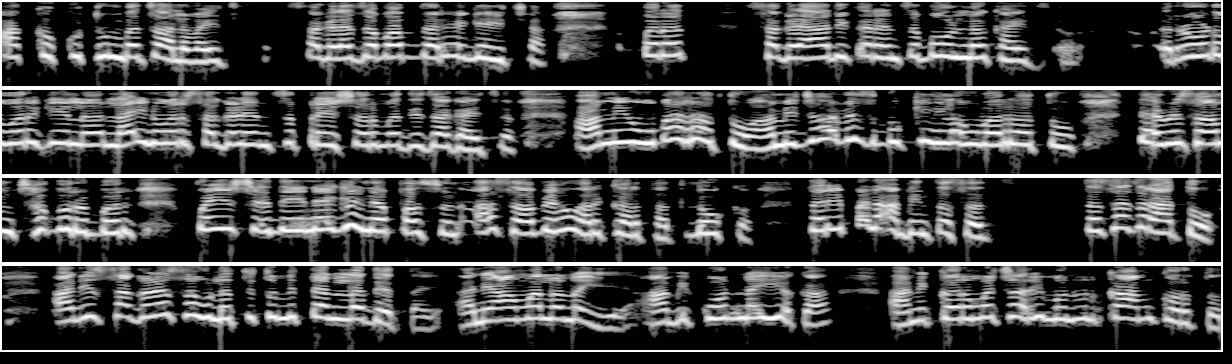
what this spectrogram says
अख्खं कुटुंब चालवायचं. सगळ्या जबाबदाऱ्या घ्यायच्या. परत सगळ्या अधिकाऱ्यांचं बोलणं खायचं. रोडवर गेलं लाईनवर सगळ्यांचं प्रेशरमध्ये जगायचं. आम्ही उभा राहतो. आम्ही ज्यावेळेस बुकिंगला उभा राहतो त्यावेळेस आमच्याबरोबर पैसे देण्या घेण्यापासून असा व्यवहार करतात लोक. तरी पण आम्ही तसंच तसंच राहतो. आणि सगळ्या सवलती तुम्ही त्यांना देताय. आणि आम्हाला नाहीये. आम्ही कोण नाहीये का? आम्ही कर्मचारी म्हणून काम करतो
